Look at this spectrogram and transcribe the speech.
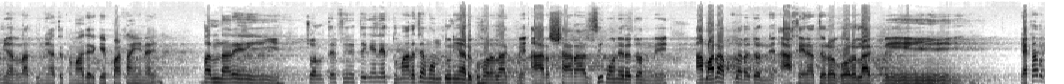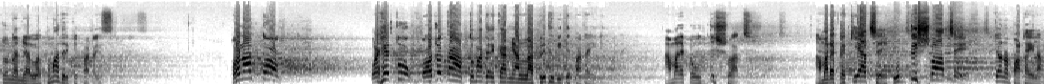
আমি আল্লাহ দুনিয়াতে তোমাদেরকে পাঠাই নাই। বান্দারে চলতে ফিরতে গেলে তোমার যেমন দুনিয়ার ঘর লাগবে আর সারা জীবনের জন্য, আমার আপনার জন্য আখেরাতেরও ঘর লাগবে। এটার জন্য আমি আল্লাহ তোমাদেরকে পাঠাইছি। অনর্থক, অহেতুক, অযথা তোমাদেরকে আমি আল্লাহ পৃথিবীতে পাঠাইনি আমার একটা উদ্দেশ্য আছে। আমার একটা কি আছে? উদ্দেশ্য আছে। কেন পাঠাইলাম?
